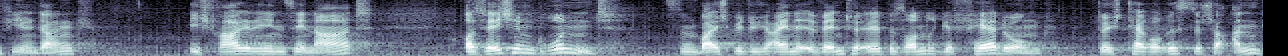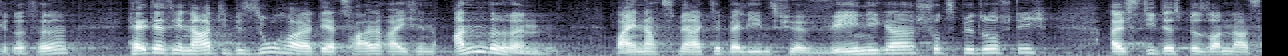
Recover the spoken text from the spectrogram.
Vielen Dank. Ich frage den Senat, aus welchem Grund zum Beispiel durch eine eventuell besondere Gefährdung durch terroristische Angriffe, hält der Senat die Besucher der zahlreichen anderen Weihnachtsmärkte Berlins für weniger schutzbedürftig als die des besonders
